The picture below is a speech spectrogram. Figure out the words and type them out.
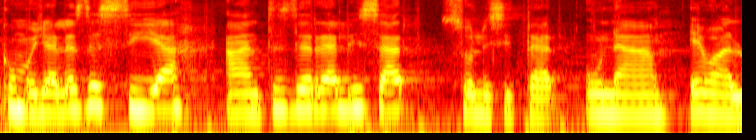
Como ya les decía, antes de realizar, solicitar una evaluación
